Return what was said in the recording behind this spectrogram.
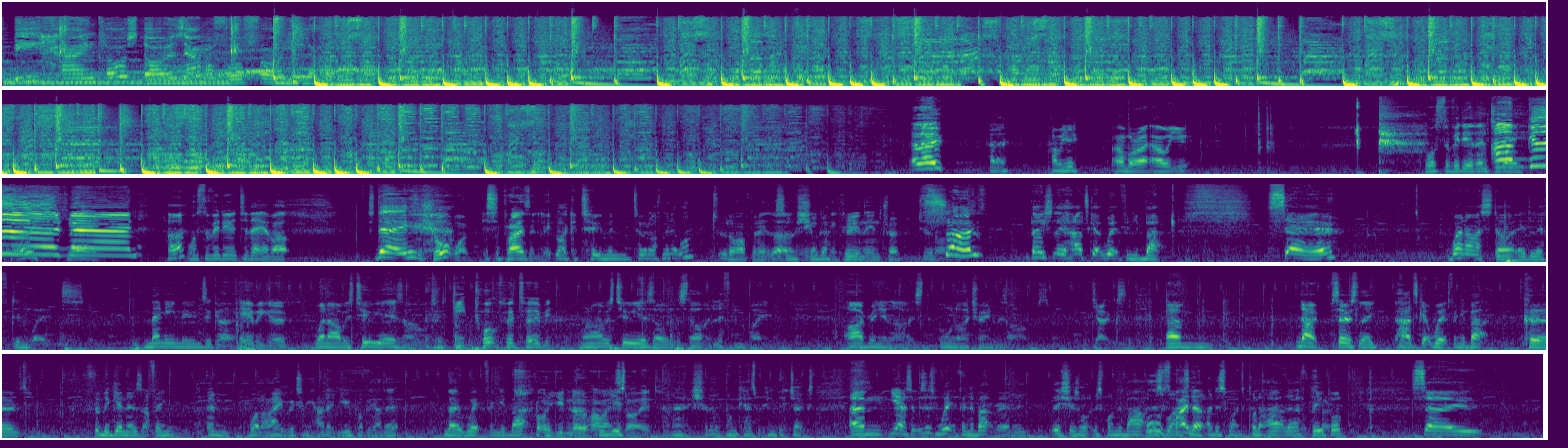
But behind closed doors, I'm a fool for your love. Hello. Hello. How are you? I'm alright. How are you? What's the video then today? I'm good, Okay. man. Huh? What's the video today about? Today, It's a short one, surprisingly. like a two minute, two and a half minute one. Two and a half minutes. Some uh, sugar. including the intro. Two and a half. So, basically, how to get width in your back. So, when I started lifting weights many moons ago, Here we go. when I was two years old, Deep talks with Toby. when I was two years old and started lifting weight, I realised all I trained was arms. Jokes. Um, no, seriously, how to get width in your back. Because for beginners, I think, and well, I originally had it, you probably had it, no width in your back. Oh, you know how You I used- started. I know, shut up, no one cares what you think, jokes. Um, yeah, so it was just width in the back, really. This is what this one's about. I, Oh, just to, I just wanted to pull it out there for people. So,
